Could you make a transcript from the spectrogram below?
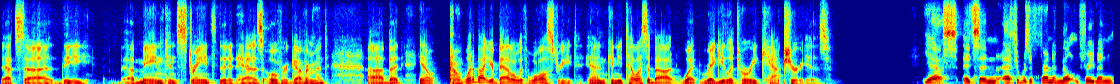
That's uh, the uh, main constraint that it has over government. Uh, but you know, what about your battle with Wall Street? And can you tell us about what regulatory capture is? Yes, it's an actually was a friend of Milton Friedman.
